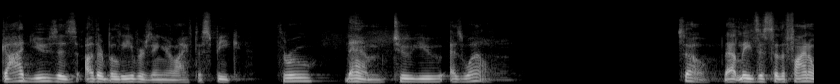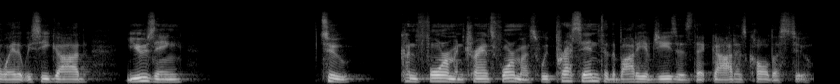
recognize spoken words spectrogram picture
God uses other believers in your life to speak through them to you as well. So that leads us to the final way that we see God using to conform and transform us. We press into the body of Jesus that God has called us to.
